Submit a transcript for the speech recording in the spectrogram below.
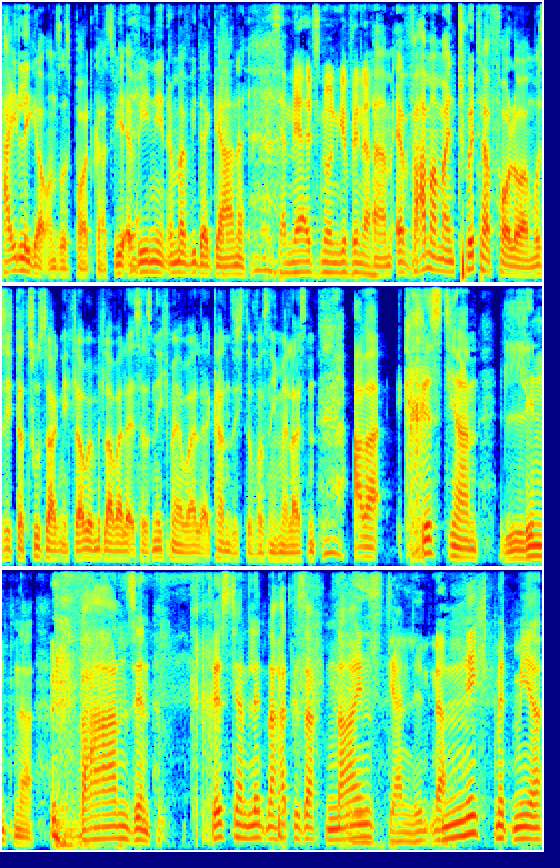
Heiliger unseres Podcasts. Wir erwähnen ihn immer wieder gerne. ist ja mehr als nur ein Gewinner. Ähm, er war mal mein Twitter-Follower, muss ich dazu sagen. Ich glaube, mittlerweile ist er es nicht mehr, weil er kann sich sowas nicht mehr leisten. Aber Christian Lindner, Wahnsinn. Christian Lindner hat gesagt, nein, Christian Lindner. nicht mit mir.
